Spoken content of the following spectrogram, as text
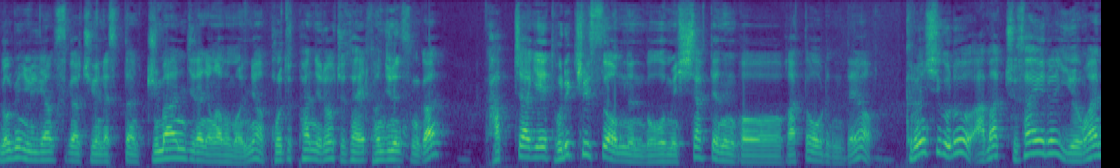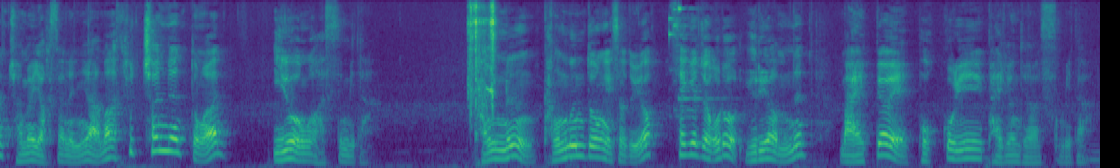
로빈 윌리엄스가 주연했었던 주만지라는 영화 보면요. 보드판으로 주사위를 던지는 순간 갑자기 돌이킬 수 없는 모험이 시작되는 거가 떠오르는데요. 그런 식으로 아마 주사위를 이용한 점의 역사는요. 아마 수천 년 동안 이어온 것 같습니다. 강릉, 강문동에서도요. 세계적으로 유례없는 말뼈의 복골이 발견되었습니다.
